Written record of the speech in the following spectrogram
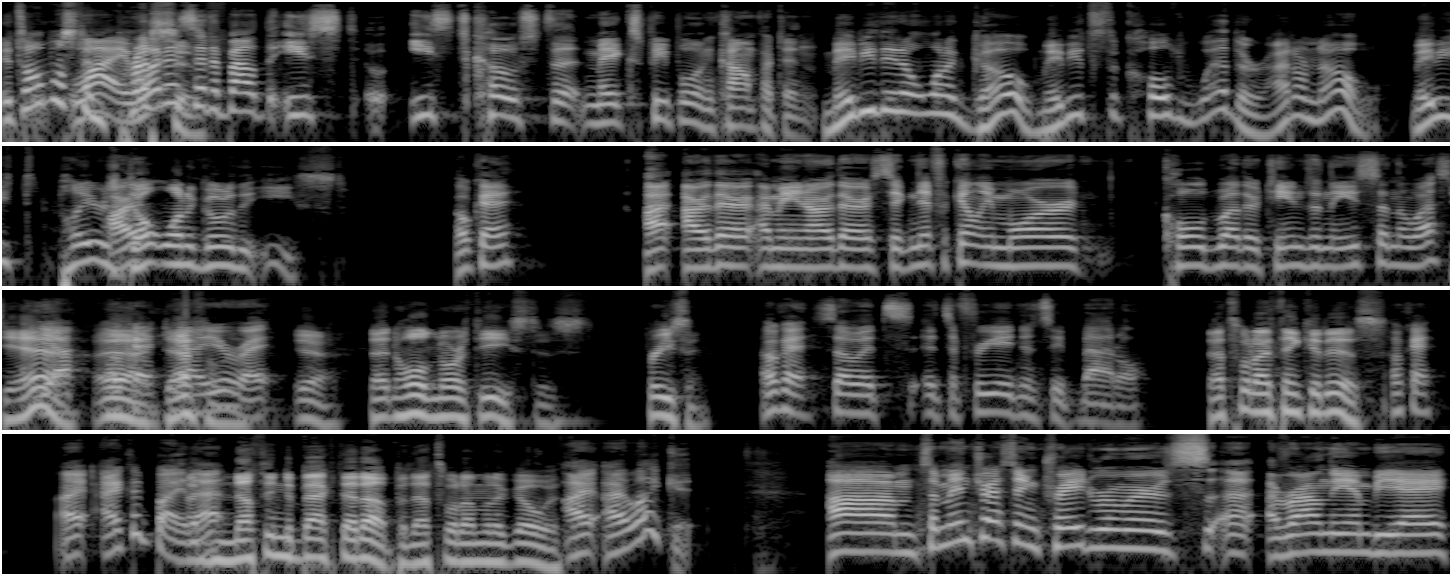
it's almost why? impressive. What is it about the east East Coast that makes people incompetent? Maybe they don't want to go. Maybe it's the cold weather. I don't know. Maybe players Are- don't want to go to the East. Okay. I, are there? I mean, are there significantly more cold weather teams in the East than the West? Yeah, Okay. Yeah, definitely. you're right. Yeah, that whole Northeast is freezing. Okay. So it's it's a free agency battle. That's what I think it is. Okay. I, I could buy I have that. nothing to back that up, but that's what I'm going to go with. I, I like it. Um, some interesting trade rumors uh, around the NBA.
